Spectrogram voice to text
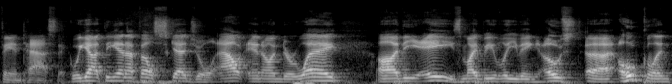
fantastic. We got the NFL schedule out and underway. Uh, the A's might be leaving Ost, uh, Oakland.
